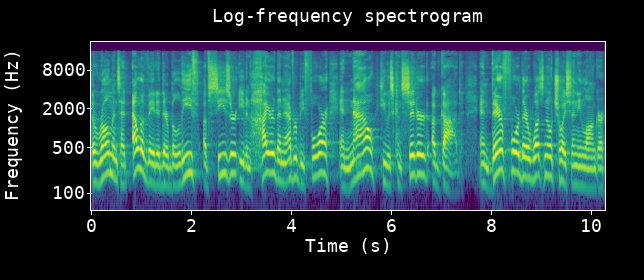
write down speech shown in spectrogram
The Romans had elevated their belief of Caesar even higher than ever before, and now he was considered a god. And therefore, there was no choice any longer.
